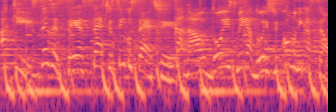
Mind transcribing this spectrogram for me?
Aqui, CZC 757, canal 262 de comunicação.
